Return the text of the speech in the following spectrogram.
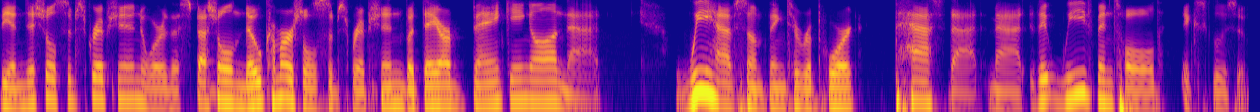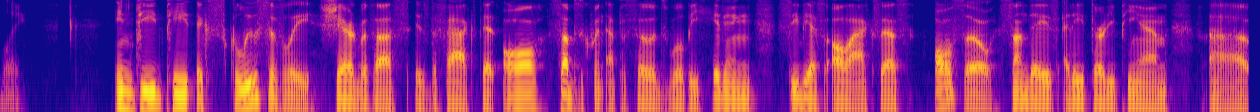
the initial subscription or the special no commercials subscription, but they are banking on that. We have something to report past that, Matt, that we've been told exclusively. Indeed, Pete, exclusively shared with us is the fact that all subsequent episodes will be hitting CBS All Access also Sundays at 8:30 p.m. Uh,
